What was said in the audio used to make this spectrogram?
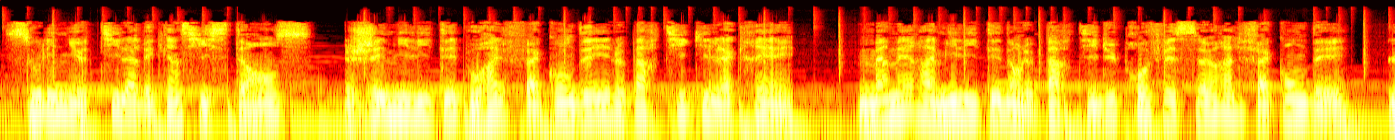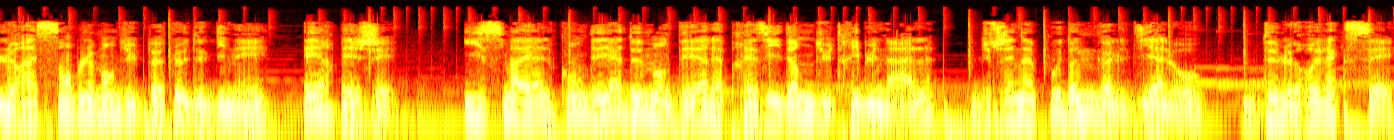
souligne-t-il avec insistance, j'ai milité pour Alpha Condé et le parti qu'il a créé. Ma mère a milité dans le parti du professeur Alpha Condé, le Rassemblement du Peuple de Guinée, RPG. Ismaël Condé a demandé à la présidente du tribunal, du Genapou Dongol Diallo, de le relaxer.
